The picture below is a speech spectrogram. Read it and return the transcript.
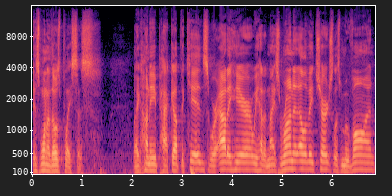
is one of those places. Like, honey, pack up the kids. We're out of here. We had a nice run at Elevate Church. Let's move on.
